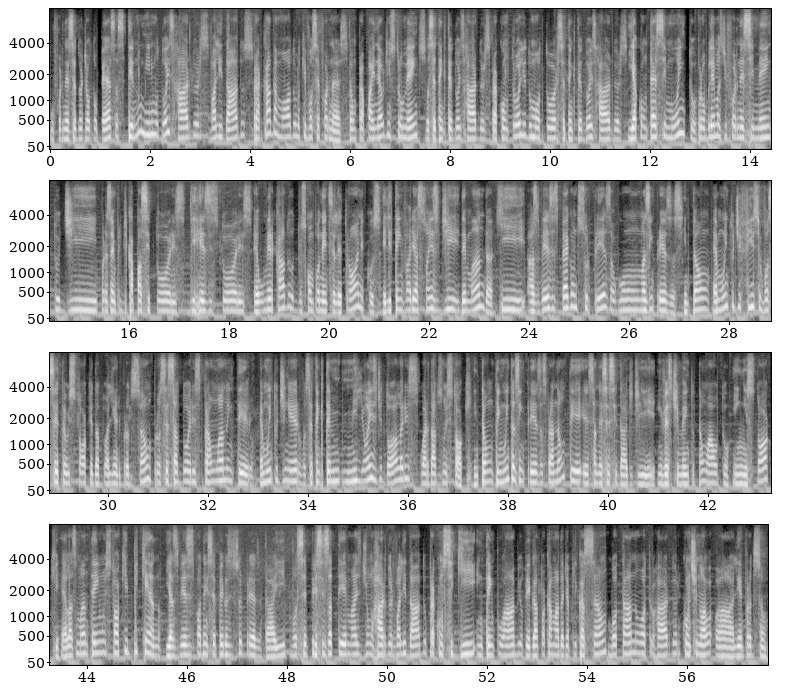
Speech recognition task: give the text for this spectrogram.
o fornecedor de autopeças, ter no mínimo dois hardwares validados para cada módulo que você fornece. Então, para painel de instrumentos, você tem que ter dois hardwares, para controle do motor, você tem que ter dois hardwares. E acontece muito problemas de fornecimento de, por exemplo, de capacitores, de resistores. É, o mercado dos componentes eletrônicos, ele tem variações de demanda que às vezes pegam de surpresa algumas empresas. Então, é muito difícil você ter o estoque da tua linha de produção, processadores para um ano inteiro. É muito dinheiro, você tem que ter milhões de dólares guardados no estoque. Então, tem muitas empresas para não ter essa necessidade de investimento tão alto em estoque, elas mantêm um estoque pequeno e às vezes podem ser pegas de surpresa. Daí você precisa ter mais de um hardware validado para conseguir em tempo hábil pegar a tua camada de aplicação, botar no outro hardware, continuar a linha de produção.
